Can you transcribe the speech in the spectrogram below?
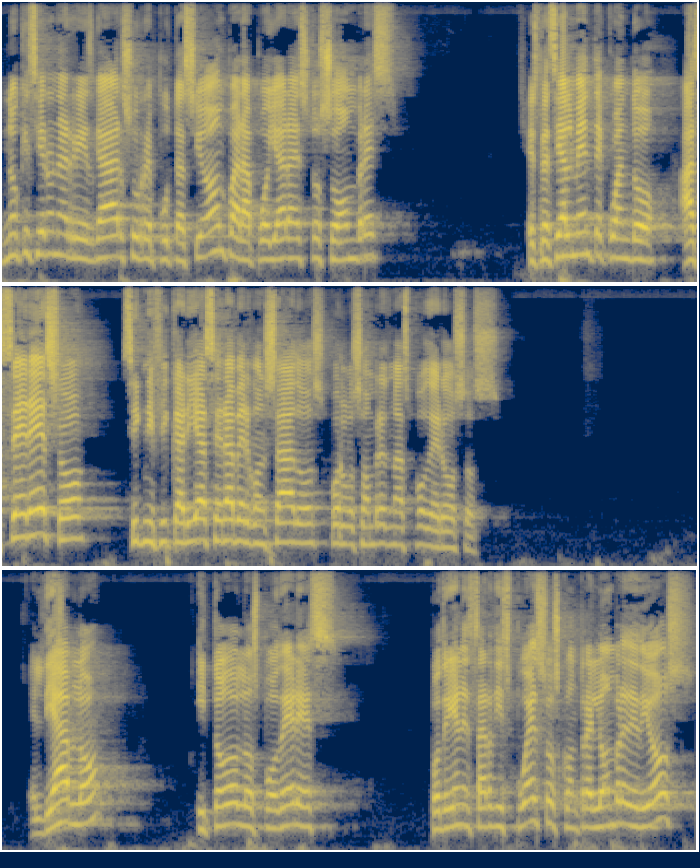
no quisieron arriesgar su reputación para apoyar a estos hombres, especialmente cuando hacer eso significaría ser avergonzados por los hombres más poderosos. El diablo y todos los poderes podrían estar dispuestos contra el hombre de Dios.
